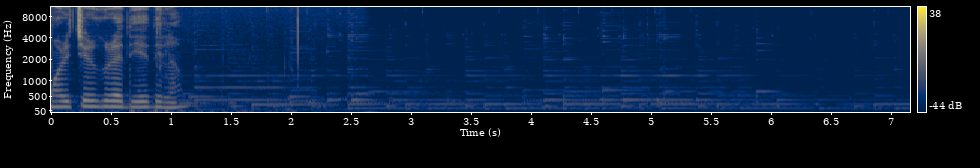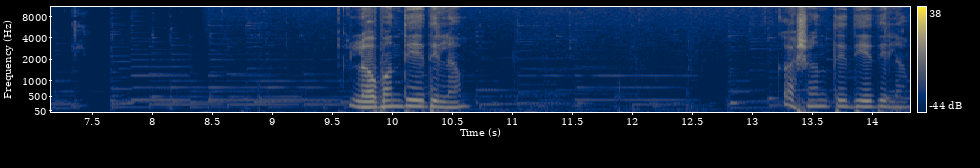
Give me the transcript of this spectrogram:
মরিচের গুঁড়া দিয়ে দিলাম। লবণ দিয়ে দিলাম। কাসন্তি দিয়ে দিলাম।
